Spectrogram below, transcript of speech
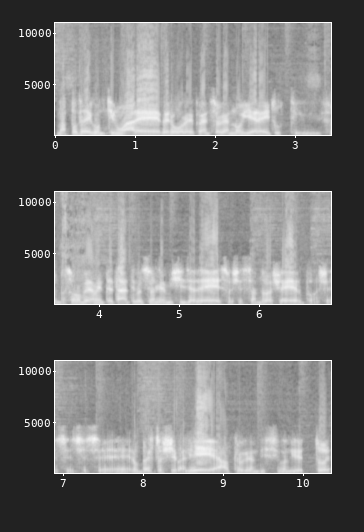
Ma potrei continuare per ore, penso che annoierei tutti, insomma sono veramente tanti, questi sono gli amici di adesso, c'è Sandro Acerbo, c'è, c'è, c'è Roberto Chevalier, altro grandissimo direttore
